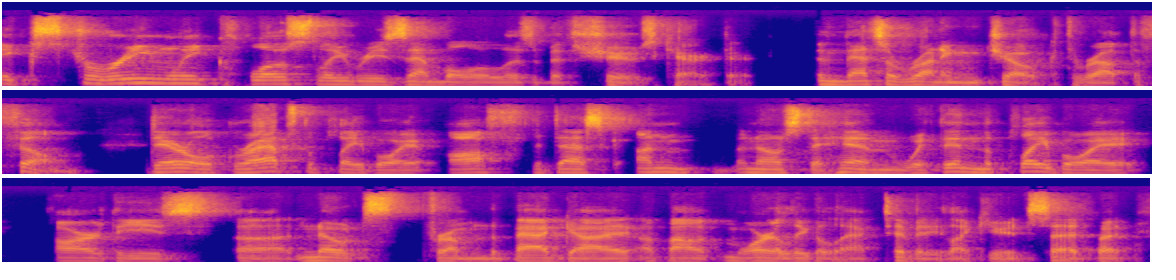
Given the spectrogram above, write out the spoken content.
extremely closely resemble Elisabeth Shue's character. And that's a running joke throughout the film. Daryl grabs the playboy off the desk unbeknownst to him within the playboy are these uh, notes from the bad guy about more illegal activity like you had said. But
